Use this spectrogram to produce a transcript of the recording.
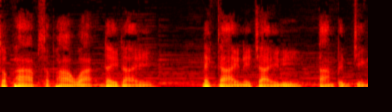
สภาพสภาวะใด ๆ ในกายในใจนี้ตามเป็นจริง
